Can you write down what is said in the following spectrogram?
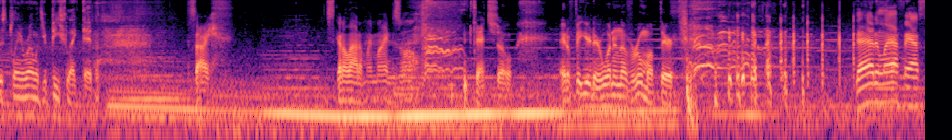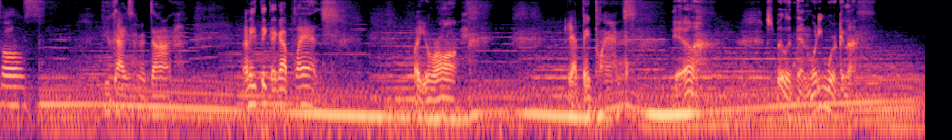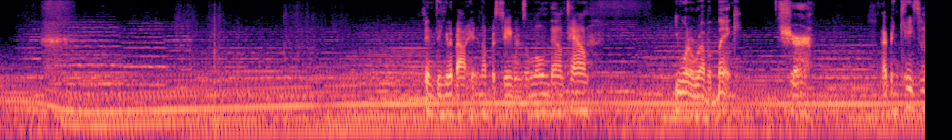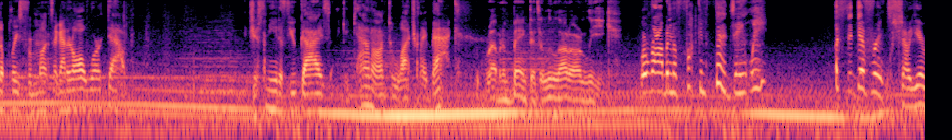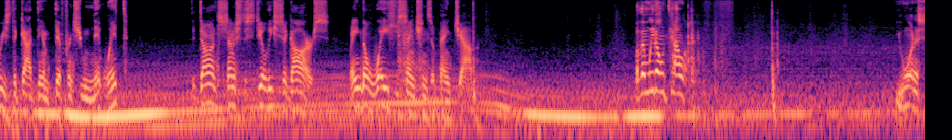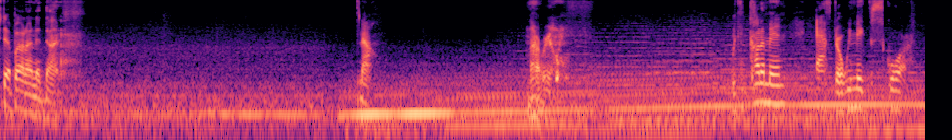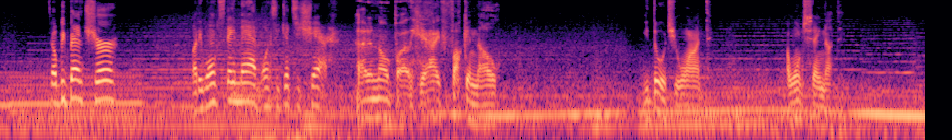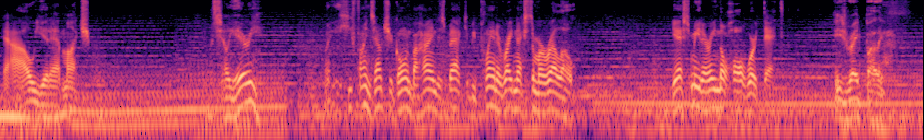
Nervous playing around with your piece like that. Sorry. Just got a lot on my mind is all. That's so. I'd have figured there wasn't enough room up there. Go ahead and laugh, assholes. You guys are done. I don't think I got plans. But you're wrong. I got big plans. Yeah? Spill it then. What are you working on? Been thinking about hitting up a savings and loan downtown. You want to rob a bank? Sure. I've been casing the place for months. I got it all worked out. I just need a few guys I can count on to watch my back. Robbing a bank, that's a little out of our league. We're robbing the fucking feds, ain't we? What's the difference? Salieri's the goddamn difference, you nitwit. The Don sent us to steal these cigars. Ain't no way he sanctions a bank job. Well, then we don't tell him. You want to step out on the Don? No. Not really. We can cut him in after we make the score. He'll be bent, sure, but he won't stay mad once he gets his share. I don't know, Paulie. Yeah, I fucking know. You do what you want. I won't say nothing. I owe you that much. But Salieri, well, he finds out you're going behind his back, you'll be planted right next to Morello. You ask me, there ain't no hall worth that. He's right, Paulie.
